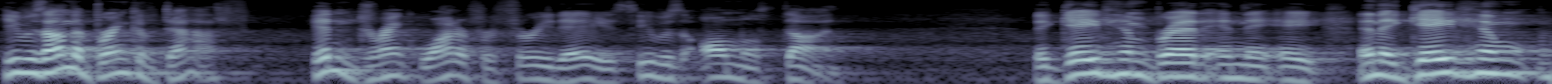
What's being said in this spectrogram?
He was on the brink of death. He hadn't drank water for three days. He was almost done. They gave him bread and they ate. And they gave him,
